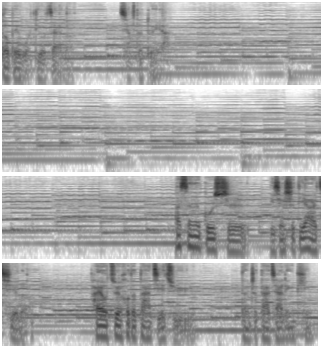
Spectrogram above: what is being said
都被我丢在了江的对岸。阿森的故事已经是第二期了，还有最后的大结局等着大家聆听。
